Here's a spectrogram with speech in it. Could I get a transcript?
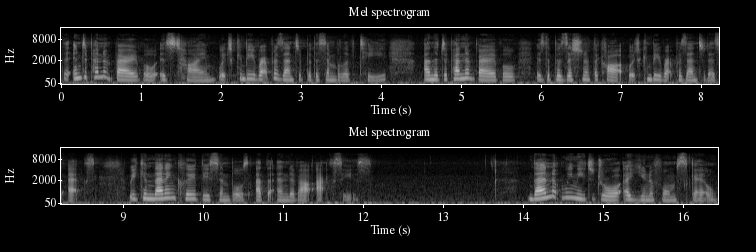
The independent variable is time, which can be represented with the symbol of t, and the dependent variable is the position of the car, which can be represented as x. We can then include these symbols at the end of our axes. Then we need to draw a uniform scale.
